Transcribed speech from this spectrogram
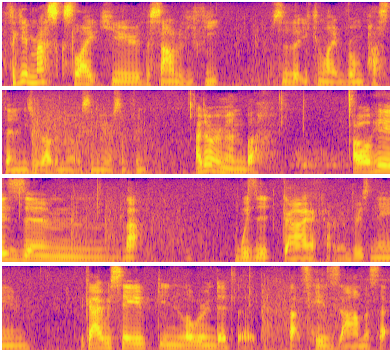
I think it masks like you the sound of your feet, so that you can like run past enemies without them noticing you or something. I don't remember. Oh, here's um that wizard guy. I can't remember his name. The guy we saved in Lower Undead Burg. That's his armor set.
